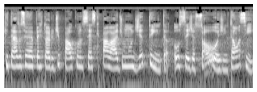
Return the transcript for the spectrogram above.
que traz o seu repertório de palco no Sesc Palladium no dia 30, ou seja, só hoje. Então, assim,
